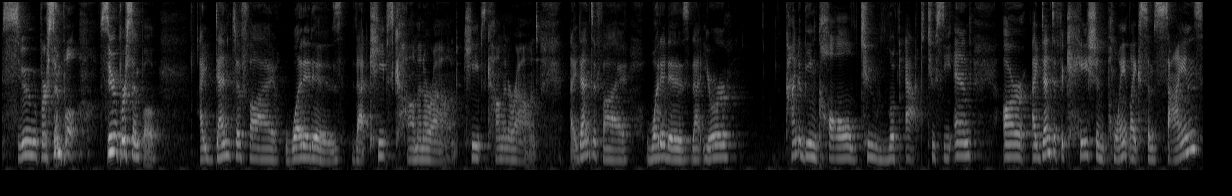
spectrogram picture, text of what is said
super simple, super simple. Identify what it is that keeps coming around, keeps coming around. Identify what it is that you're kind of being called to look at, to see. And our identification point, like some signs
